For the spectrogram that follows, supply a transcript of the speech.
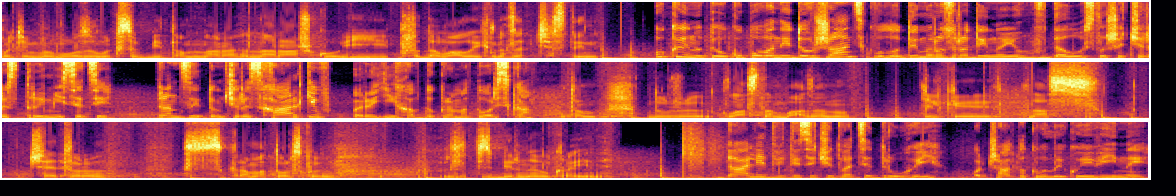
потім вивозили к собі там на, на рашку і продавали їх на запчастини. Покинути окупований Довжанськ Володимиру з родиною вдалося лише через три місяці. Транзитом через Харків переїхав до Краматорська. Там дуже класна база. Ну тільки нас четверо з Краматорської збірної України. Далі 2022-й – початок Великої війни.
